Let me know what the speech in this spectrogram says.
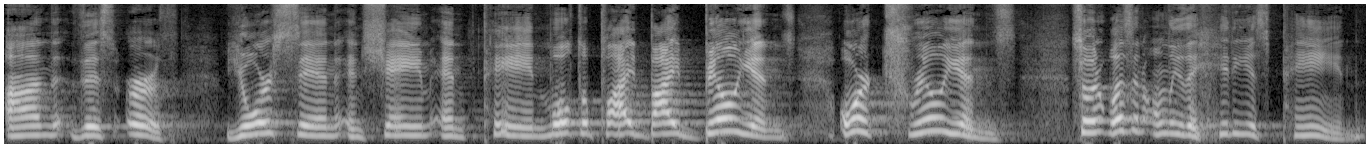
on this earth. Your sin and shame and pain multiplied by billions or trillions. So it wasn't only the hideous pain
